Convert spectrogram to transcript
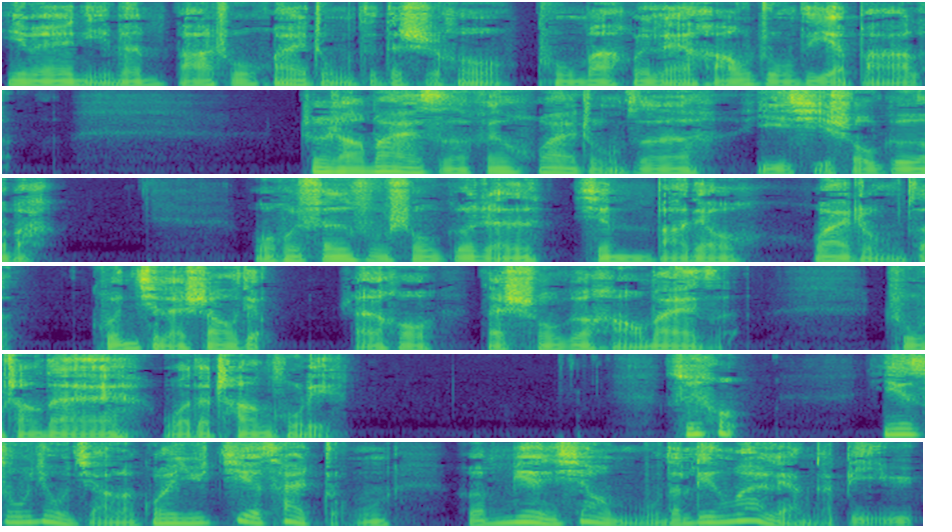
因为你们拔出坏种子的时候，恐怕会连好种子也拔了。”这让麦子跟坏种子一起收割吧。我会吩咐收割人先拔掉坏种子，捆起来烧掉，然后再收割好麦子，储藏在我的仓库里。随后，耶稣又讲了关于芥菜种和面酵母的另外两个比喻：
